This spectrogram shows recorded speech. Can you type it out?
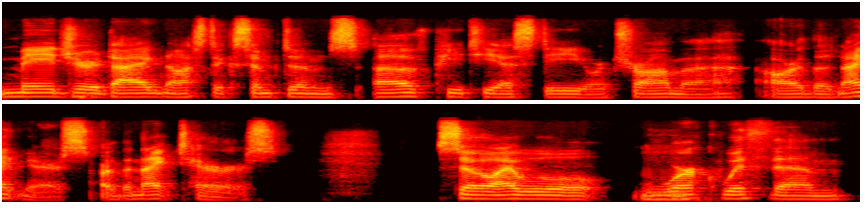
major diagnostic symptoms of PTSD or trauma are the nightmares, are the night terrors. So I will Mhm. work with them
